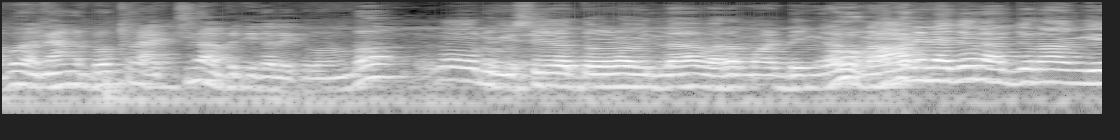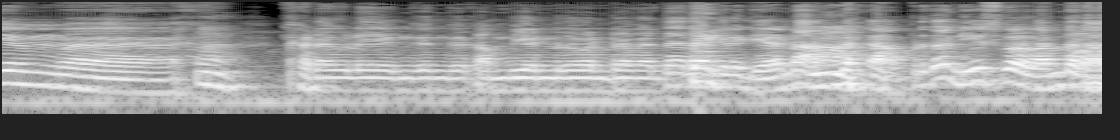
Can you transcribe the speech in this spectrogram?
அப்போ நாங்க டாக்டர் அச்சுனா பற்றி கதைக்கிறோம். ஒரு விஷயத்தோட இல்லாம வர மாட்டீங்க நான் நினைச்சேன் அர்ஜுனா அங்கேயும் கடவுளே எங்க எங்க கம்பி பண்ற மாதிரி தான் எனக்கு அந்த அப்படிதான் நியூஸ் கால் வந்தடா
